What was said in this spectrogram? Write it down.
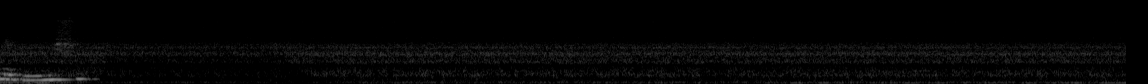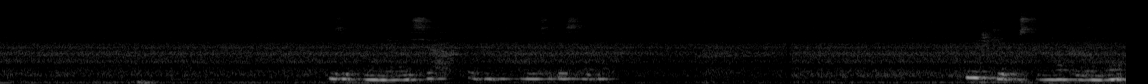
Тепер в іншу. Зупинилися, обиділися до себе. Ніжки опустили на коліно.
